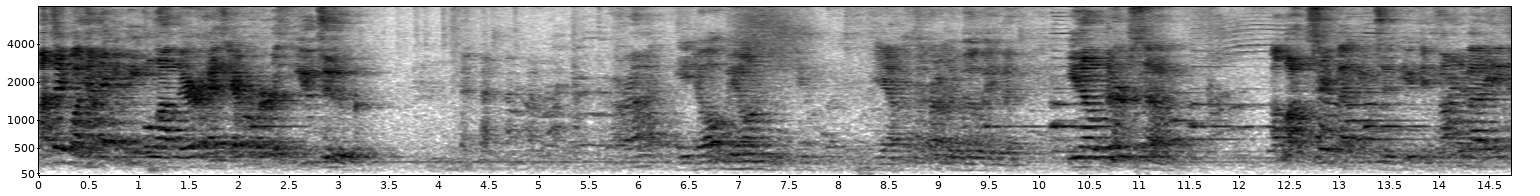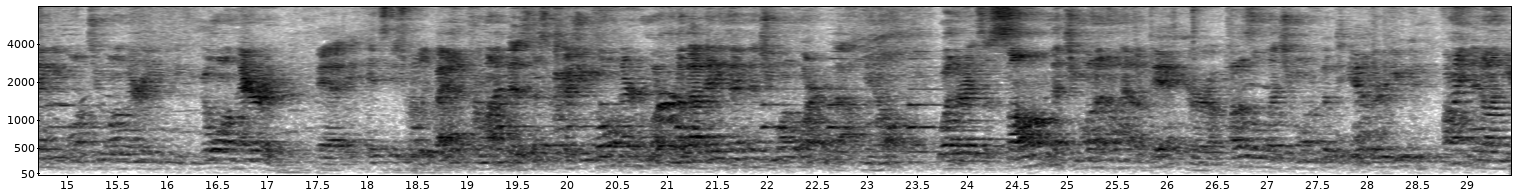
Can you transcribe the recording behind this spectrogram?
I'll tell you what, how many people out there has ever heard of YouTube? All right. It'll all be on the. Yeah, probably will be, but, you know, there's, uh, a lot to say about YouTube. You can find about anything you want to on there. You, you can go on there and, uh, it's, it's really bad for my business because you go on there and learn about anything that you want to learn about, you know? Whether it's a song that you want to know how to pick or a puzzle that you want to put together, you can find it on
